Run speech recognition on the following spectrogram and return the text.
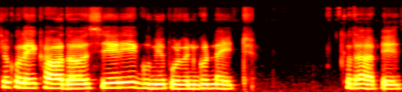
সকলে খাওয়া দাওয়া সেরে ঘুমিয়ে পড়বেন। গুড নাইট খুদা হাফেজ।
